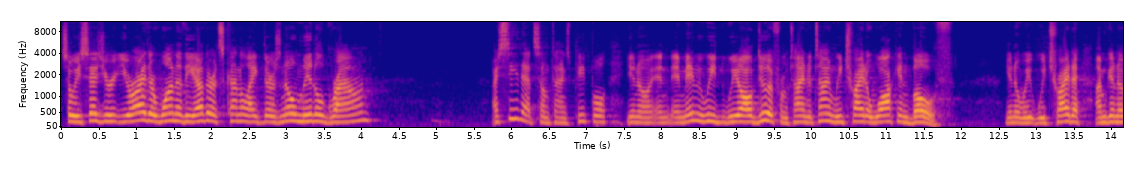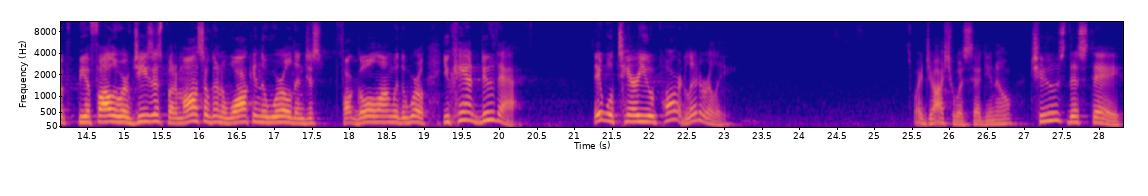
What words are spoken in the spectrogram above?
so he says you're, you're either one or the other. It's kind of like there's no middle ground. I see that sometimes people, you know, and, and maybe we, we all do it from time to time. We try to walk in both. You know, we, we try to, I'm going to be a follower of Jesus, but I'm also going to walk in the world and just go along with the world. You can't do that. It will tear you apart, literally. That's why Joshua said, you know, choose this day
